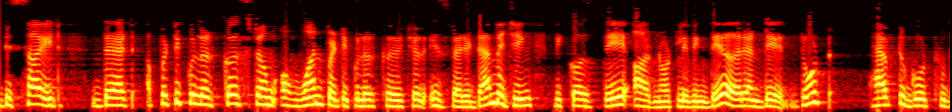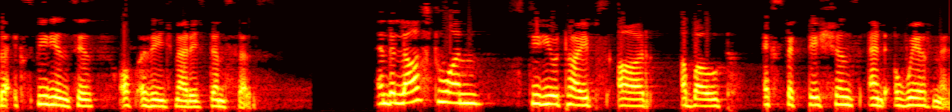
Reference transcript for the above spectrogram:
decide that a particular custom of one particular culture is very damaging, because they are not living there and they don't have to go through the experiences of arranged marriage themselves. And the last one, stereotypes, are about expectations and awareness.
